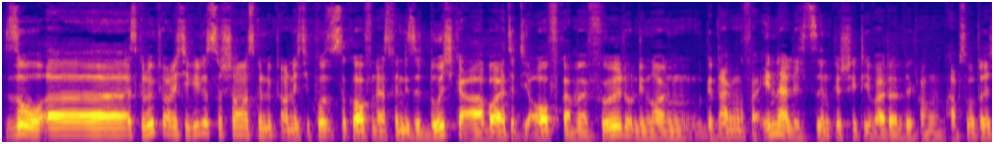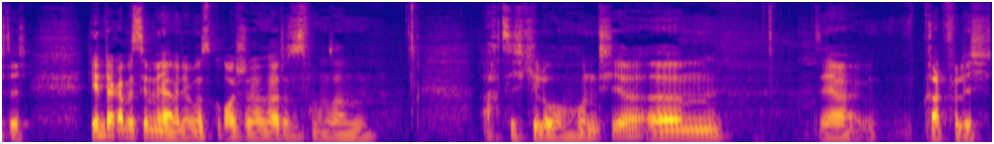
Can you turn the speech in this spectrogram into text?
So, äh, es genügt auch nicht, die Videos zu schauen, es genügt auch nicht, die Kurse zu kaufen. Erst wenn diese durchgearbeitet, die Aufgaben erfüllt und die neuen Gedanken verinnerlicht sind, geschieht die Weiterentwicklung. Absolut richtig. Jeden Tag ein bisschen mehr. Wenn ihr übrigens Geräusche hört, das ist von unserem 80 Kilo Hund hier. Ähm, sehr, gerade völlig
